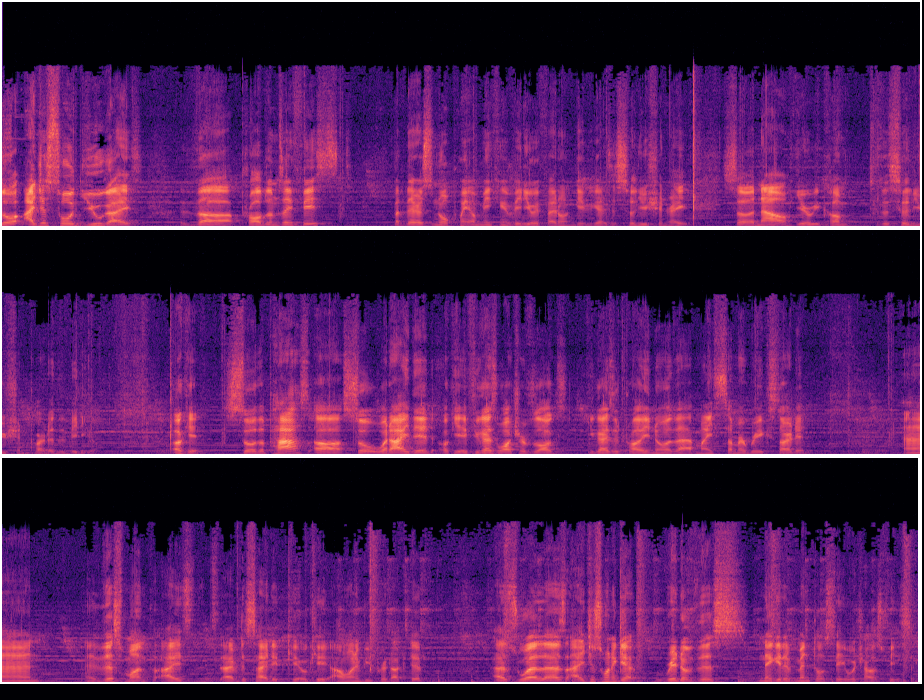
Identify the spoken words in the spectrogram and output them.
So I just told you guys the problems I faced, but there's no point of making a video if I don't give you guys a solution, right? So now here we come to the solution part of the video. Okay, so the past, uh, so what I did, okay, if you guys watch our vlogs, you guys would probably know that my summer break started. And this month, I, I've decided, okay, okay I want to be productive. As well as I just want to get rid of this negative mental state which I was facing.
